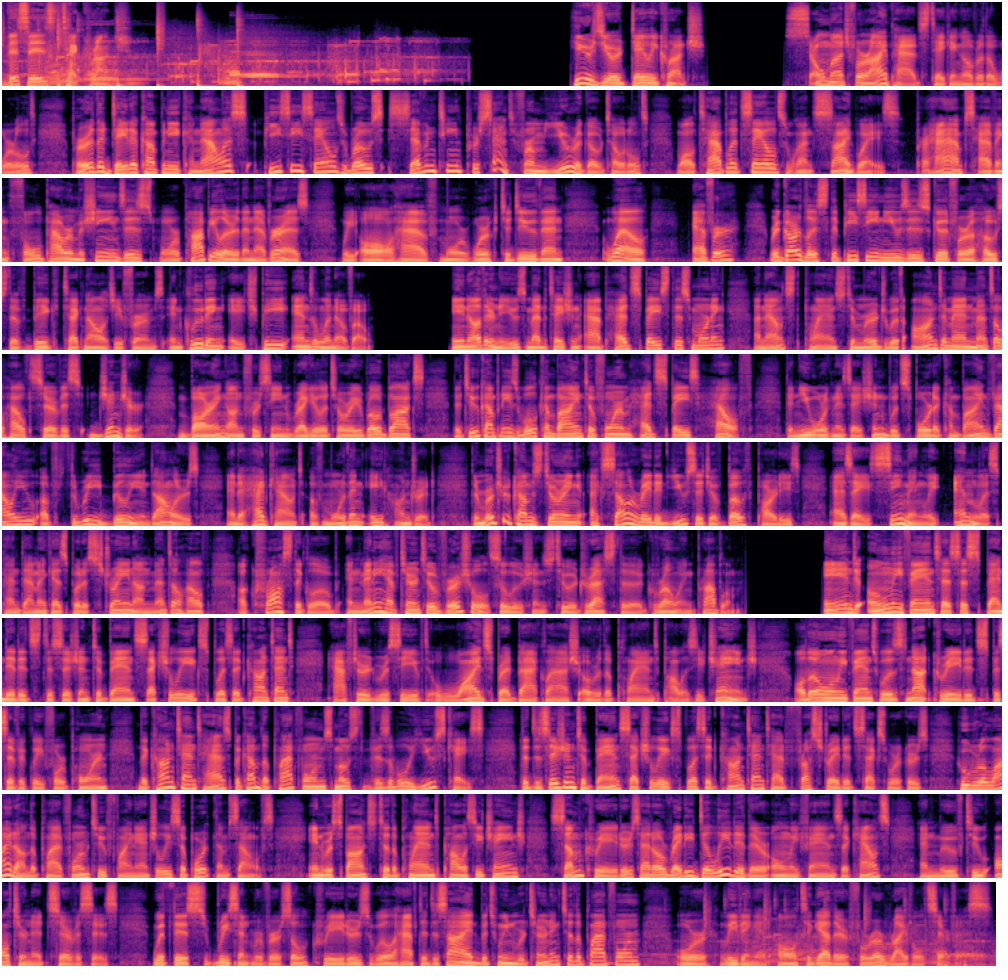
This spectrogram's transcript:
This is TechCrunch. Here's your Daily Crunch. So much for iPads taking over the world. Per the data company Canalys, PC sales rose 17% from year ago totals, while tablet sales went sideways. Perhaps having full power machines is more popular than ever as we all have more work to do than, well, ever? Regardless, the PC news is good for a host of big technology firms, including HP and Lenovo. In other news, meditation app Headspace this morning announced plans to merge with on demand mental health service Ginger. Barring unforeseen regulatory roadblocks, the two companies will combine to form Headspace Health. The new organization would sport a combined value of $3 billion and a headcount of more than 800. The merger comes during accelerated usage of both parties as a seemingly endless pandemic has put a strain on mental health across the globe, and many have turned to virtual solutions to address the growing problem. And OnlyFans has suspended its decision to ban sexually explicit content after it received widespread backlash over the planned policy change. Although OnlyFans was not created specifically for porn, the content has become the platform's most visible use case. The decision to ban sexually explicit content had frustrated sex workers who relied on the platform to financially support themselves. In response to the planned policy change, some creators had already deleted their OnlyFans accounts and move to alternate services. With this recent reversal, creators will have to decide between returning to the platform or leaving it altogether for a rival service.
